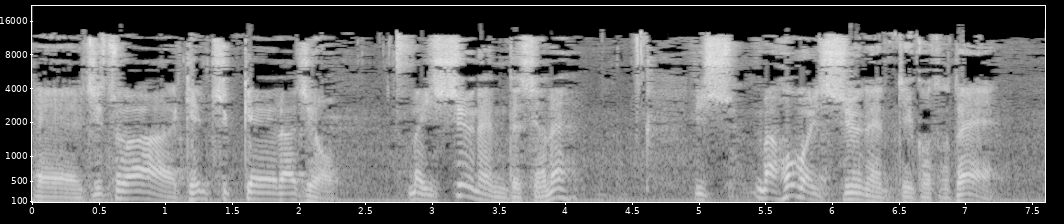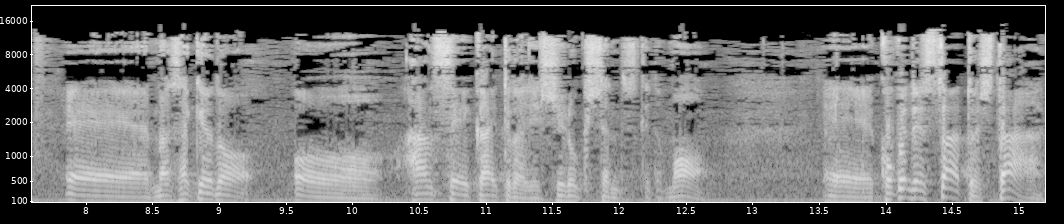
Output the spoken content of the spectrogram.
えー実は建築系ラジオまあ1周年ですよね。まあほぼ1周年ということで、えーまあ先ほどお反省会とかで収録したんですけども。えーここでスタートした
